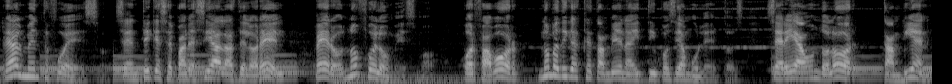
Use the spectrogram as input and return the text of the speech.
realmente fue eso. Sentí que se parecía a las de Lorel, pero no fue lo mismo. Por favor, no me digas que también hay tipos de amuletos. Sería un dolor. También,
